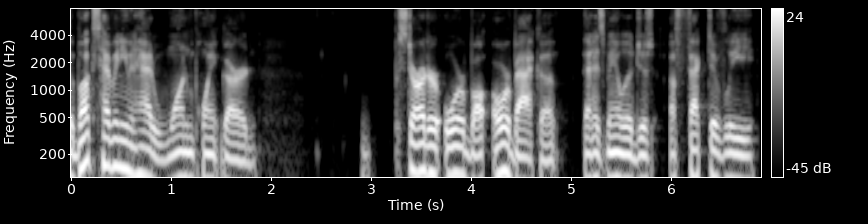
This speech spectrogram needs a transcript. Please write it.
the Bucks haven't even had one point guard, starter or ball, or backup that has been able to just effectively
